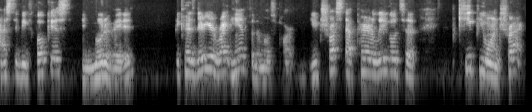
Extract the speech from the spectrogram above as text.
has to be focused and motivated because they're your right hand for the most part. You trust that paralegal to keep you on track.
